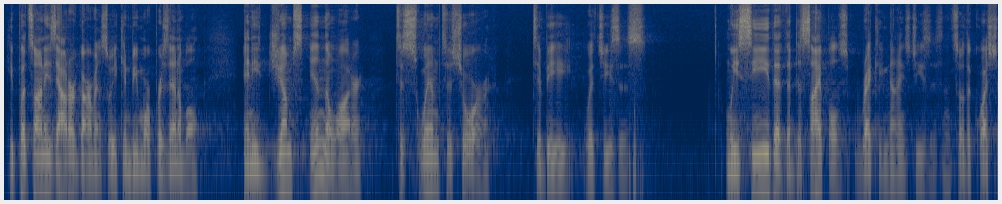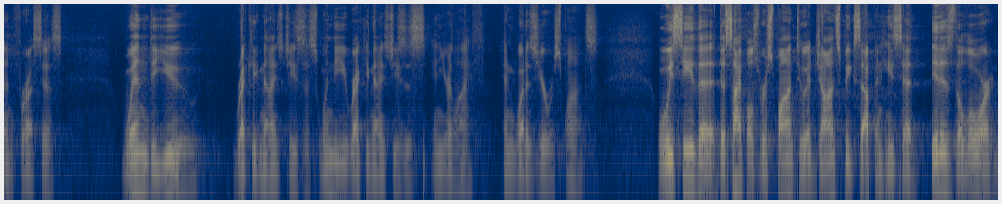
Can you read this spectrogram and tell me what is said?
he puts on his outer garment so he can be more presentable, and he jumps in the water to swim to shore to be with Jesus. We see that the disciples recognize Jesus. And so the question for us is when do you recognize Jesus? When do you recognize Jesus in your life? And what is your response? Well, we see the disciples respond to it. John speaks up and he said, It is the Lord.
